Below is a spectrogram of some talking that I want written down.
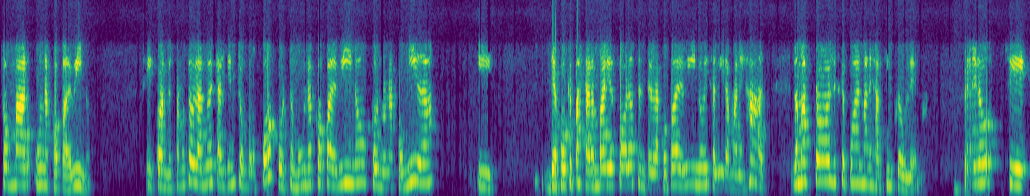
tomar una copa de vino. Y cuando estamos hablando de que alguien tomó poco, tomó una copa de vino con una comida y dejó que pasaran varias horas entre la copa de vino y salir a manejar, lo más probable es que puedan manejar sin problema. Pero si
